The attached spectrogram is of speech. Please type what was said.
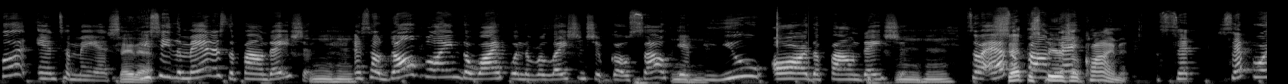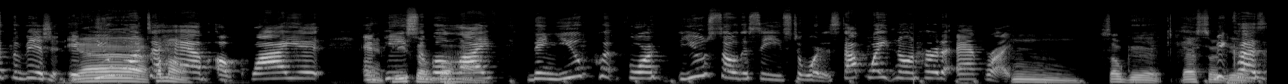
put into man, Say that. you see, the man is the foundation. hmm And so don't blame the wife when the relationship goes south if Mhm. you are the foundation. hmm So as Set the spiritual climate. set set forth the vision. If you want to have a quiet and, And peaceable life, then you put forth you sow the seeds toward it. Stop waiting on her to act right. Mm, so good. That's so good. because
